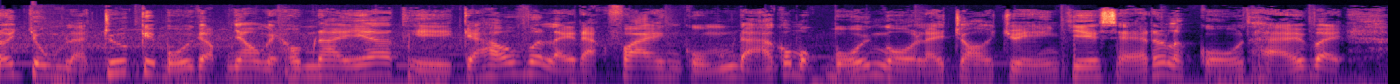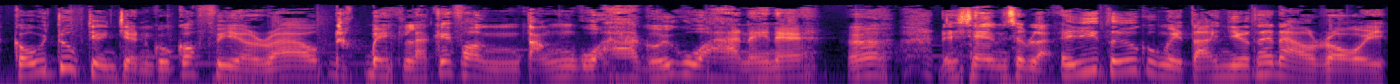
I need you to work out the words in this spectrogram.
nói chung là trước cái buổi gặp nhau ngày hôm nay á, thì cáo với lại đạt phan cũng đã có một buổi ngồi lại trò chuyện chia sẻ rất là cụ thể về cấu trúc chương trình của coffee around đặc biệt là cái phần tặng quà gửi quà này nè. À, để xem xem là ý tứ của người ta như thế nào rồi.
